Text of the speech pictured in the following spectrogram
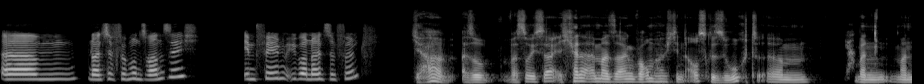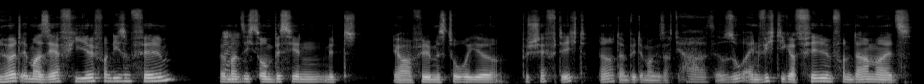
Ähm, 1925 im Film über 1905. Ja, also was soll ich sagen? Ich kann ja einmal sagen, warum habe ich den ausgesucht? Ähm, Ja. man, man hört immer sehr viel von diesem Film, wenn man Mhm. sich so ein bisschen mit ja, Filmhistorie beschäftigt. Ne? Dann wird immer gesagt, ja, so ein wichtiger Film von damals,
